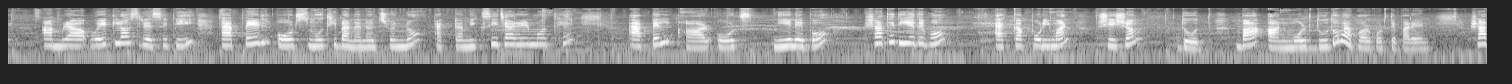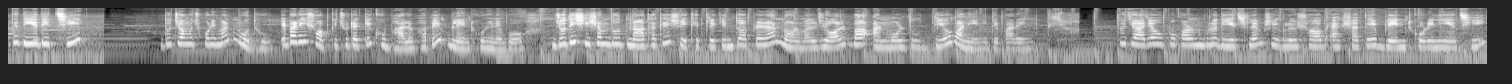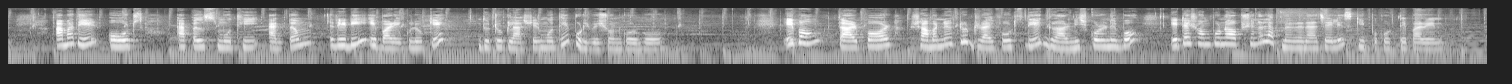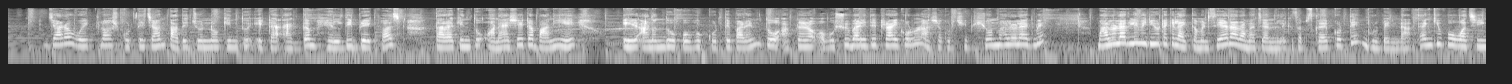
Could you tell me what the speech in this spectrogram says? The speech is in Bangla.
আমরা weight loss recipe apple oat smoothie বানানোর জন্য একটা মিক্সি জারের মধ্যে অ্যাপেল আর ওটস নিয়ে নেব। সাথে দিয়ে দেব এক কাপ পরিমাণ সেসম দুধ বা আনমোল্ড দুধও ব্যবহার করতে পারেন। সাথে দিয়ে দিচ্ছি দু চামচ পরিমাণ মধু। এবার এই সব কিছুটাকে খুব ভালোভাবে ব্লেন্ড করে নেব। যদি সিসাম দুধ না থাকে, সেক্ষেত্রে কিন্তু আপনারা নর্মাল জল বা আনমোল দুধ দিয়েও বানিয়ে নিতে পারেন। তো যা যা উপকরণগুলো দিয়েছিলাম, সেগুলো সব একসাথে ব্লেন্ড করে নিয়েছি। আমাদের ওটস, অ্যাপেল স্মুথি একদম রেডি এবার এগুলোকে দুটো গ্লাসের মধ্যে পরিবেশন করব। এবং তারপর সামান্য একটু ড্রাই ফ্রুটস দিয়ে গার্নিশ করে নেব। এটা সম্পূর্ণ অপশনাল আপনারা না চাইলে স্কিপও করতে পারেন। যারা ওয়েট লস করতে চান, তাদের জন্য কিন্তু এটা একদম হেলদি ব্রেকফাস্ট তারা কিন্তু অনায়াসে এটা বানিয়ে এর আনন্দ উপভোগ করতে পারেন। তো আপনারা অবশ্যই বাড়িতে ট্রাই করুন। আশা করছি ভীষণ ভালো লাগবে। ভালো লাগলে ভিডিওটাকে লাইক কমেন্ট শেয়ার আর আমার চ্যানেলকে সাবস্ক্রাইব করতে ভুলবেন না। Thank you for watching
